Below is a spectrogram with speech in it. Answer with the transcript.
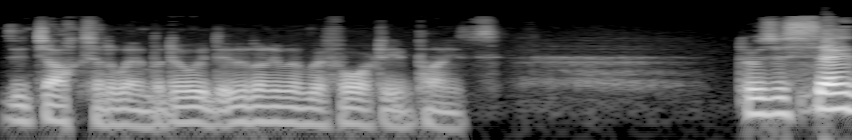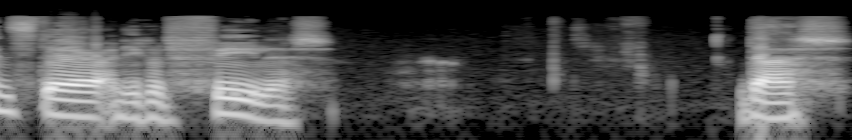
the Jocks had a win, but they, would, they would only win by fourteen points. There was a sense there, and you could feel it that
